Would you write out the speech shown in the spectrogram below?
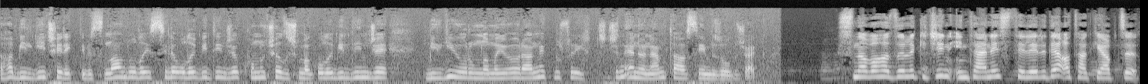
daha bilgi içerikli bir sınav. Dolayısıyla olabildiğince konu çalışmak, olabildiğince bilgi yorumlamayı öğrenmek bu süreç için en önemli tavsiyemiz olacak. Sınava hazırlık için internet siteleri de atak yaptı.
